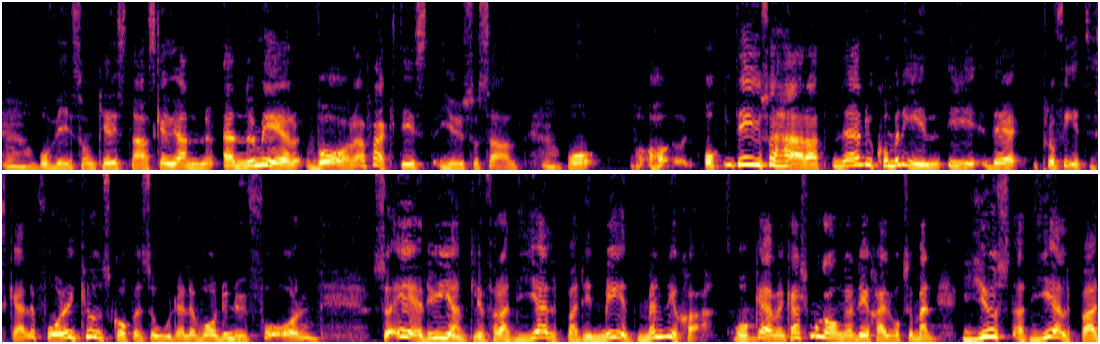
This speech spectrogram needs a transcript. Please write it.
Mm. Och vi som kristna ska ju ännu, ännu mer vara faktiskt ljus och salt. Mm. Och, och det är ju så här att när du kommer in i det profetiska eller får en kunskapens ord eller vad du nu får, mm. så är det ju egentligen för att hjälpa din medmänniska. Och även kanske många gånger det själv också, men just att hjälpa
